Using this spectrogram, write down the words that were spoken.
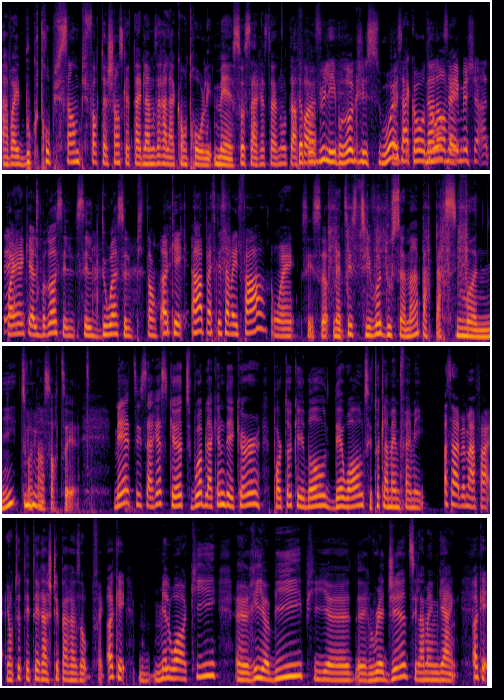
elle va être beaucoup trop puissante, puis forte chance que tu aies de la misère à la contrôler. Mais ça, ça reste un autre T'as affaire. pas vu les bras que j'ai sous moi, ça compte. non, non, c'est mais méchant. Pas rien que le bras, c'est le, le doigt sur le piton. OK. Ah, parce que ça va être fort? Oui, c'est ça. Mais tu sais, si tu y vas doucement, par parcimonie, tu vas Mhm. t'en sortir. Mais tu sais, ça reste que tu vois Black Decker, Porter Cable, DeWalt, c'est toute la même famille. Ah, c'est la même affaire. Ils ont tous été rachetés par eux autres. Fait que OK. Milwaukee, euh, Ryobi, puis euh, Rigid, c'est la même gang. OK.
